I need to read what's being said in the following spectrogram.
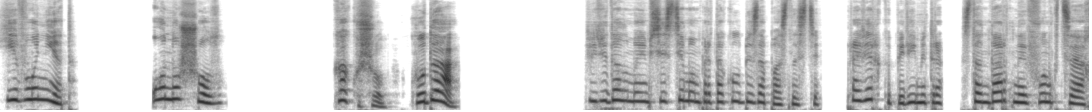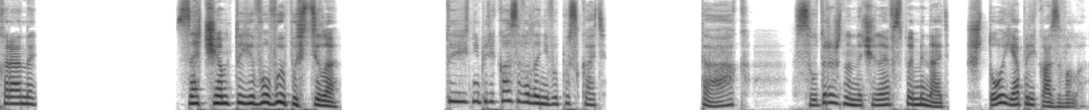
«Его нет! Он ушел!» «Как ушел? Куда?» Передал моим системам протокол безопасности, проверка периметра, стандартные функции охраны. Зачем ты его выпустила? Ты не приказывала не выпускать. Так, судорожно начинаю вспоминать, что я приказывала.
